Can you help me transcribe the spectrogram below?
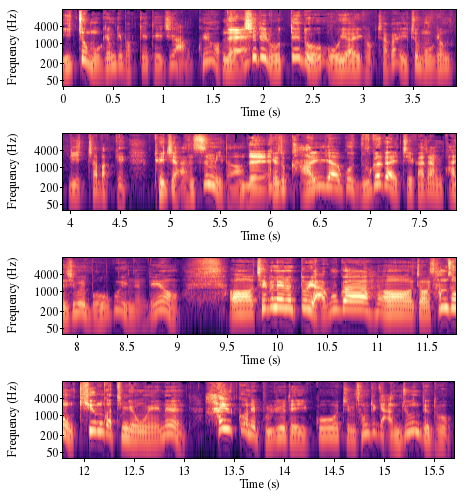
2.5경기밖에 되지 않고요. 네. 7위 롯데도 5위와의 격차가 1.5경기 차밖에 되지 않습니다. 네. 계속 가을 야구 누가 갈지 가장 관심을 모으고 있는데요. 어, 최근에는 또 야구가 어, 저 삼성 키움 같은 경우에는 하위권에 분류돼 있고 지금 성적이 안 좋은데도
